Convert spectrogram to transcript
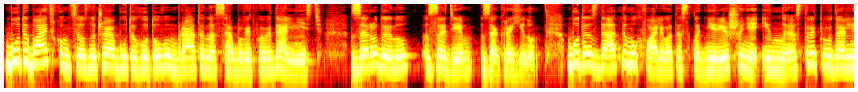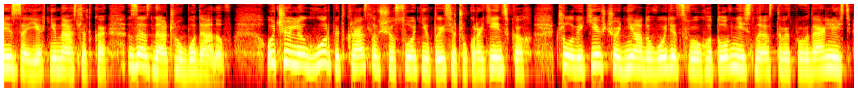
Бути батьком це означає бути готовим брати на себе відповідальність за родину, за дім, за країну, бути здатним ухвалювати складні рішення і нести відповідальність за їхні наслідки, зазначив Буданов. Очільник ГУР підкреслив, що сотні тисяч українських чоловіків щодня доводять свою готовність нести відповідальність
